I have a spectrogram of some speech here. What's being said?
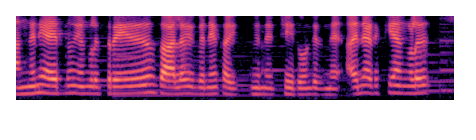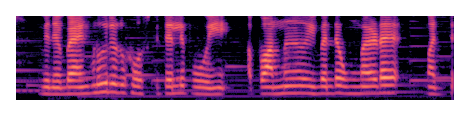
അങ്ങനെയായിരുന്നു ഞങ്ങൾ ഇത്രയും കാലം ഇവനെ കഴി ഇങ്ങനെ ചെയ്തുകൊണ്ടിരുന്നത് അതിനിടയ്ക്ക് ഞങ്ങൾ പിന്നെ ബാംഗ്ലൂർ ഒരു ഹോസ്പിറ്റലിൽ പോയി. അപ്പൊ അന്ന് ഇവന്റെ ഉമ്മയുടെ മജ്ജ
